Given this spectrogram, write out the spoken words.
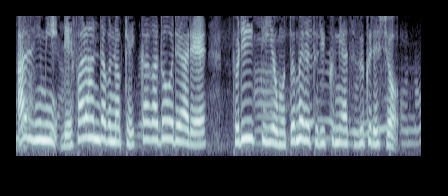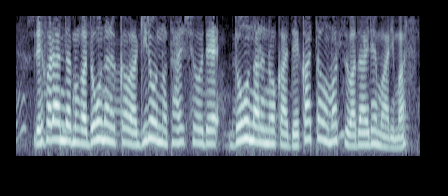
ある意味、レファランダムの結果がどうであれ、トリーティーを求める取り組みは続くでしょう。レファランダムがどうなるかは議論の対象で、どうなるのか出方を待つ話題でもあります。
